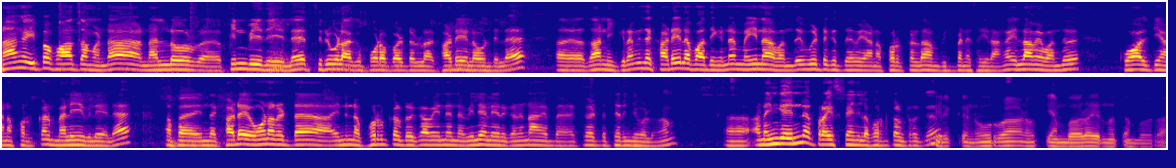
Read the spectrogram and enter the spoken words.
நாங்கள் இப்போ பார்த்தோம்னா நல்லூர் பின்வீதியில் திருவிழாக்கு போடப்பட்டுள்ள கடையில் ஒன்றில் தான் நிற்கிறோம் இந்த கடையில் பார்த்தீங்கன்னா மெயினாக வந்து வீட்டுக்கு தேவையான பொருட்கள் தான் விற்பனை செய்கிறாங்க எல்லாமே வந்து குவாலிட்டியான பொருட்கள் மலிவு விலையில். அப்போ இந்த கடை ஓனர்கிட்ட என்னென்ன பொருட்கள் இருக்கு என்னென்ன விலையில் இருக்குன்னு நாங்கள் இப்போ கேட்டு தெரிஞ்சு கொள்வோம். ஆனால் இங்கே என்ன ப்ரைஸ் ரேஞ்சில் பொருட்கள் இருக்குது இருக்குது நூறுரூவா நூற்றி ஐம்பது ரூபா இருநூற்றம்பது ரூபா.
